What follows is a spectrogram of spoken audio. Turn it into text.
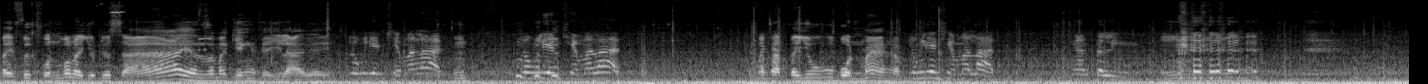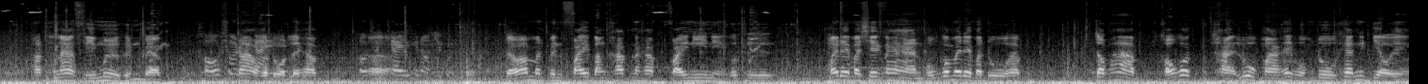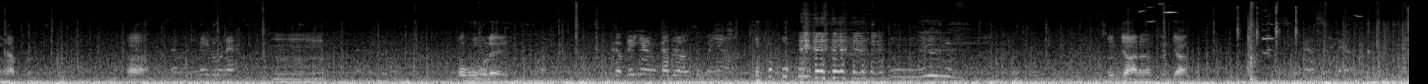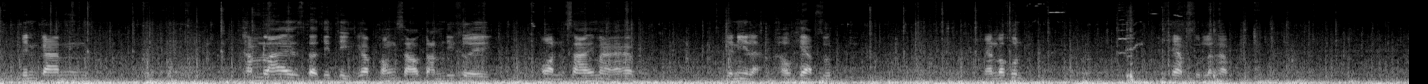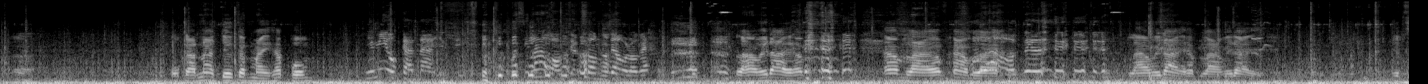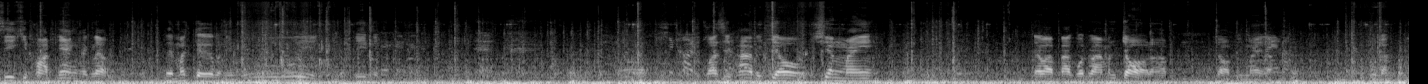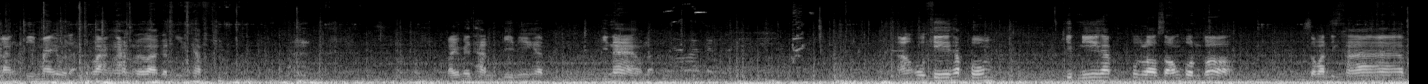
ไปฝึกฝนวรยุทธ์อยู่สายอันสมาเก่งเสียอีหลาเลยโรงเรียนเขมราชหึโรงเรียนเขมราชมาพัดไปอยู่อุบลมากครับ โรงเรียนเขมราชงานตะลิงอืม พัฒนาฝีมือขึ้นแบบเขาชนก้าวไก่กระโดดเลยครับเขาชนไก่พี่น้องอยู่คนแต่ว่ามันเป็นไฟบังคับนะครับ ไฟนี้นี่ก็คือไม่ได้มาเช็คหน้างาน ผมก็ไม่ได้มาดูครับ เจ้าภาพเขาก็ถ่ายรูปมาให้ผมดูแค่นิดเดียวเองครับอ่าแต่มันไม่รู้นะอืมโอ้โหเลยเกือบได้ยังกับเราสุดไปยังสุดยอดนะครับสุดยอดแล้วสุดแล้วเป็นการ ทำลายสถิติครับของสาวตันที่เคยอ่อนซ้ายมาครับจะนี่แหละ เขาแคบสุดงั้นว่าคุณ แคบสุดแล้วครับเอ่อโอกาสหน้าเจอกันใหม่ครับ ผม ยังมีโอกาสหนาอยู่สิสิล่าออกจากซองเจ้าเราไหมลาไม่ได้ครับ ห้ามลาครับห้ามล่าลาออกเต้ลาไม่ได้ครับ ลาไม่ได้เอฟซีคิดฮอดแห้งทักแล้วเลยมาเจอแบบนี้อุ้ยปีนี้ คิดถอด ว่าสิพาไปเที่ยวเชียงใหม่แต่ว่าปรากฏว่ามันจ่อแล้วครับจ่อปีใหม่แล้วเนาะพูดละลังปีใหม่หมดละวางงานไปว่ากันอีกครับ ไปไม่ทันปีนี้ครับ ปีหน้าหมดละว่ากันไหนเอาโอเคครับผม คลิปนี้ครับ พวกเราสองคนก็สวัสดีครับ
